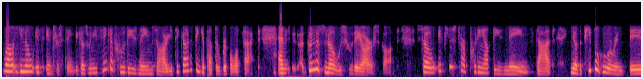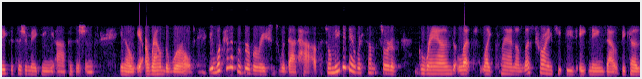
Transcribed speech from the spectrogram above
Well, you know, it's interesting because when you think of who these names are, you think got to think about the ripple effect. And goodness knows who they are, Scott. So if you start putting out these names that, you know, the people who are in big decision making uh, positions, you know, around the world, what kind of reverberations would that have? So maybe there was some sort of grand, let's like plan on, let's try and keep these eight names out because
